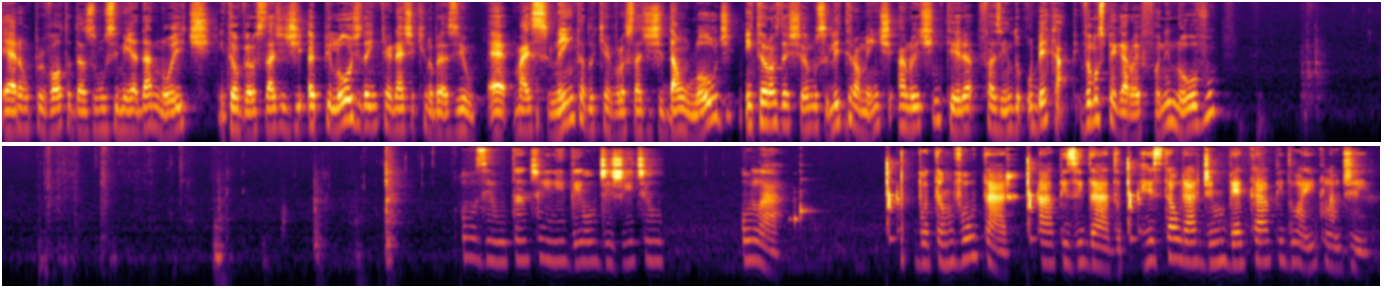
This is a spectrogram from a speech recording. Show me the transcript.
eram por volta das 11 e meia da noite. Então a velocidade de upload da internet aqui no Brasil é mais lenta do que a velocidade de download. Então nós deixamos literalmente a noite inteira fazendo o backup. Vamos pegar o iPhone novo. Use o Touch ID ou digite o Olá. Botão voltar. Apps e dados. Restaurar de um backup do iCloud.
